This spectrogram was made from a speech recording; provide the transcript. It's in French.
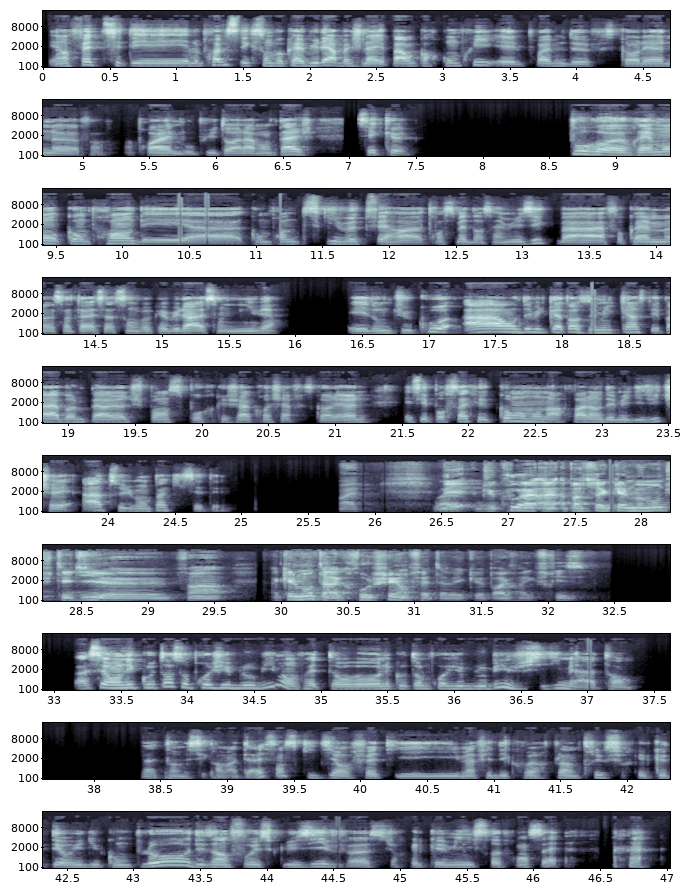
et en fait, c'était le problème, c'était que son vocabulaire, ben, je l'avais pas encore compris. Et le problème de Frisk Corleone, euh, enfin un problème ou plutôt un avantage, c'est que pour vraiment comprendre et comprendre ce qu'il veut te faire transmettre dans sa musique, bah faut quand même s'intéresser à son vocabulaire et à son univers. Et donc du coup, ah en 2014-2015, c'était pas la bonne période, je pense, pour que j'accroche à Frisk Corleone. Et c'est pour ça que quand on m'en a reparlé en 2018, je savais absolument pas qui c'était. Ouais. Voilà. Mais du coup, à, à partir de quel moment tu t'es dit, euh, enfin, à quel moment t'as accroché en fait avec, euh, par exemple, avec Freeze? Bah, c'est en écoutant son projet Bluebeam, en fait, en, en écoutant le projet Bluebeam, je me suis dit, mais attends, mais attends, mais c'est quand même intéressant ce qu'il dit en fait. Il, il m'a fait découvrir plein de trucs sur quelques théories du complot, des infos exclusives euh, sur quelques ministres français.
